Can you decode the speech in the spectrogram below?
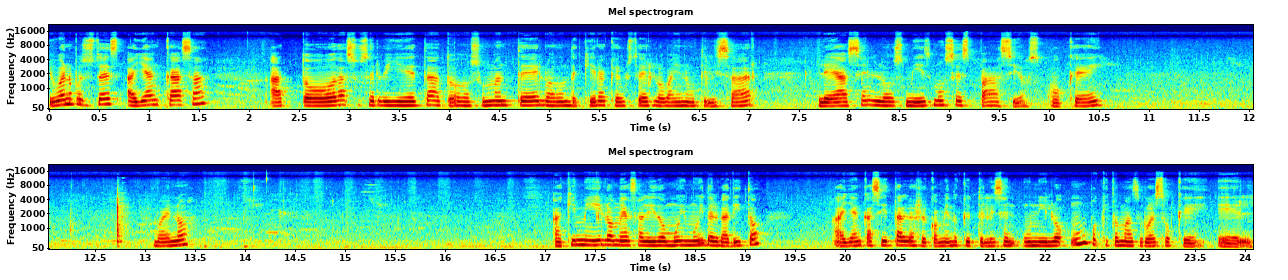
y bueno pues ustedes allá en casa a toda su servilleta a todo su mantel o a donde quiera que ustedes lo vayan a utilizar le hacen los mismos espacios ok bueno. Aquí mi hilo me ha salido muy muy delgadito. Allá en casita les recomiendo que utilicen un hilo un poquito más grueso que el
